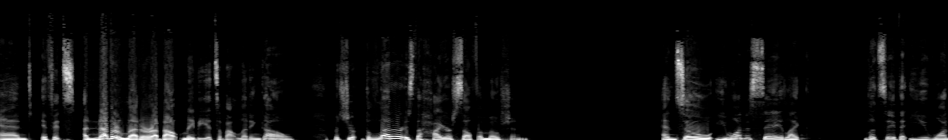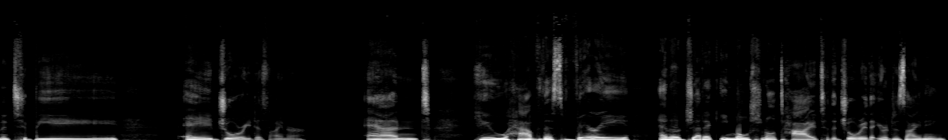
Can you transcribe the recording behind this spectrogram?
And if it's another letter about maybe it's about letting go, but your the letter is the higher self emotion. And so you want to say like let's say that you wanted to be a jewelry designer and you have this very energetic emotional tie to the jewelry that you're designing.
